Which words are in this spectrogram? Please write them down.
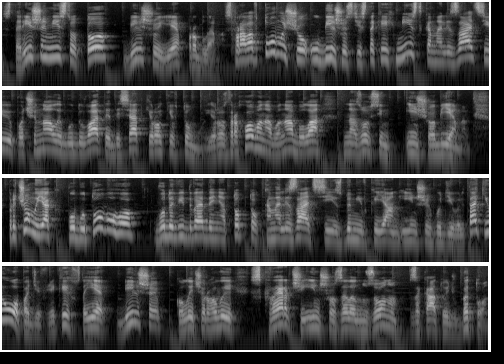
старіше місто, то більшою є проблема. Справа в тому, що у більшості з таких міст каналізацію починали будувати десятки років тому, і розрахована вона була на зовсім інші об'єми. Причому як побутового водовідведення, тобто каналізації з домів киян і інших будівель, так і опадів, яких стає більше, коли черговий сквер чи іншу зелену зону закатують в бетон.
